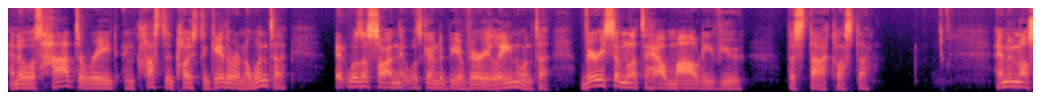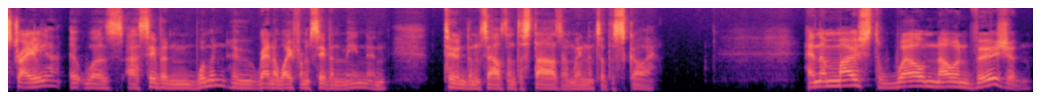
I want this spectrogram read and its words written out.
And it was hard to read and clustered close together in the winter. It was a sign that was going to be a very lean winter, very similar to how Maori view the star cluster. And in Australia, it was uh, seven women who ran away from seven men and turned themselves into stars and went into the sky. And the most well known version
